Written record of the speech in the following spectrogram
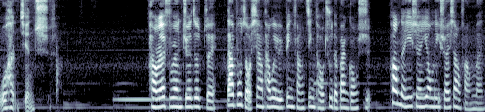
我很坚持。庞瑞夫人撅着嘴，大步走向她位于病房尽头处的办公室，砰的一声，用力摔上房门。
